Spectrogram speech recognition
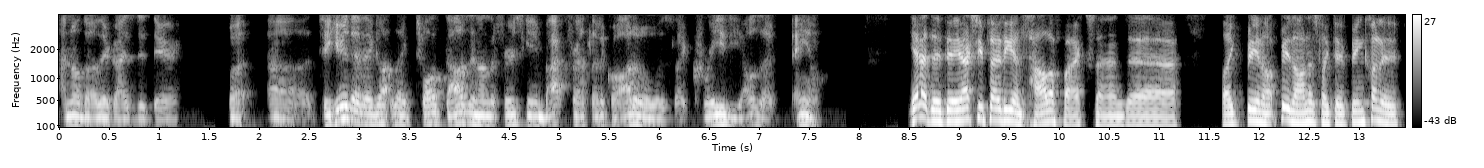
I know the other guys did there, but uh, to hear that they got like twelve thousand on the first game back for Atletico Ottawa was like crazy. I was like, damn. Yeah, they, they actually played against Halifax, and uh, like being being honest, like they've been kind of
